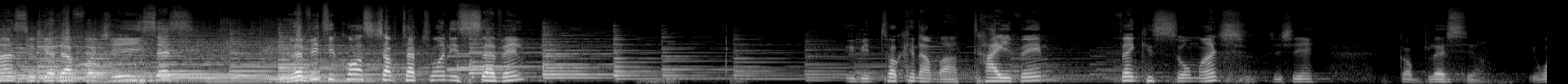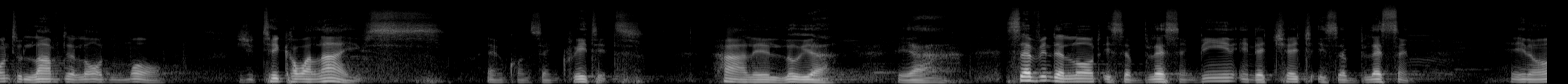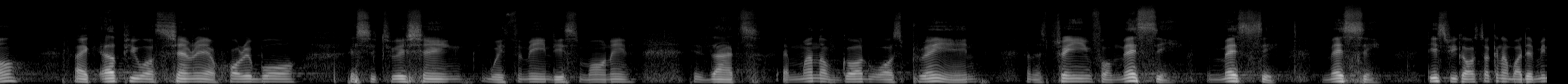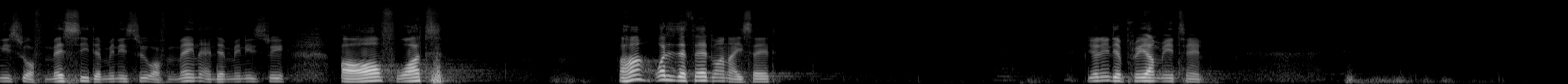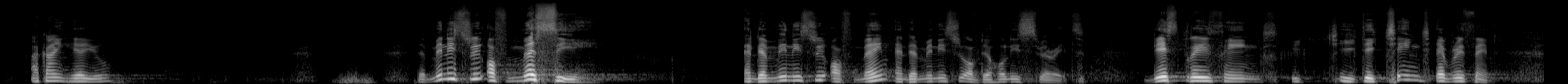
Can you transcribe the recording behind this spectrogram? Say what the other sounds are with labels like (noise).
hands together for Jesus. Leviticus chapter 27. We've been talking about tithing. Thank you so much, Shishi. God bless you. You want to love the Lord more. You take our lives and consecrate it. Hallelujah. Yeah. Serving the Lord is a blessing. Being in the church is a blessing you know? Like LP was sharing a horrible a situation with me this morning that a man of God was praying and is praying for mercy, mercy, mercy. This week I was talking about the ministry of mercy, the ministry of men, and the ministry of what? Uh huh. What is the third one I said? During the prayer meeting. I can't hear you. The ministry of mercy and the ministry of men and the ministry of the Holy Spirit. These three things, it, it, they change everything.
